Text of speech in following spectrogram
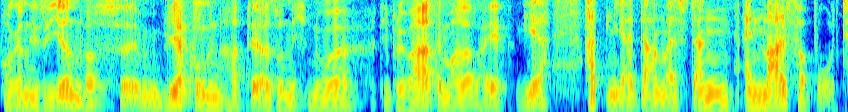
organisieren, was ähm, Wirkungen hatte, also nicht nur die private Malerei. Wir hatten ja damals dann ein Malverbot.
